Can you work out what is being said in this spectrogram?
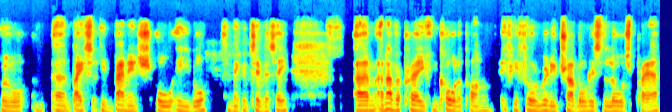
will uh, basically banish all evil and negativity. Um, another prayer you can call upon if you feel really troubled is the Lord's Prayer,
